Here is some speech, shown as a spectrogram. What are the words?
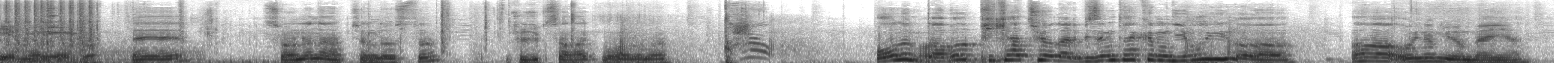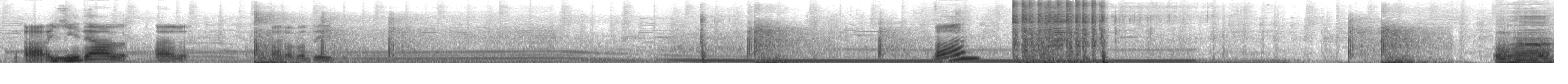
Yemiyor. Ee, sonra ne yapacaksın dostum? Bu çocuk salak mı oğlum! Oğlum double pick atıyorlar. Bizim takım niye uyuyor? Aa oynamıyorum ben ya. Aa, yedi abi. Ara, arabadaydı. Lan. Oha.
